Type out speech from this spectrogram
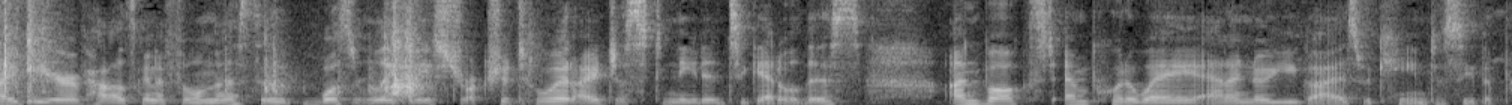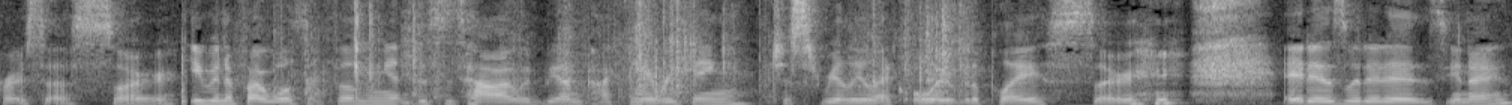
idea of how I was going to film this. There wasn't really any structure to it. I just needed to get all this unboxed and put away and I know you guys were keen to see the process. So even if I wasn't filming it, this is how I would be unpacking everything. Just really like all over the place. So it is what it is, you know?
